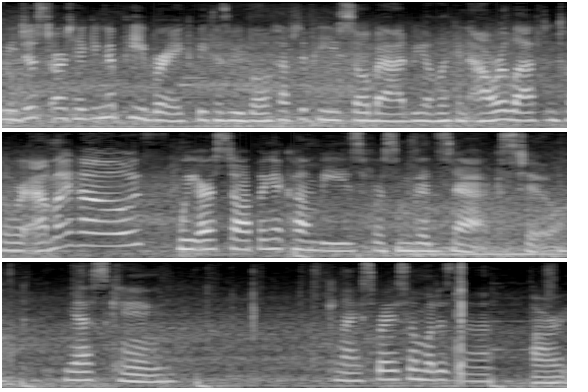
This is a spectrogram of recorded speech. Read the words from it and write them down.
we just are taking a pee break because we both have to pee so bad. We have like an hour left until we're at my house. We are stopping at Cumbies for some good snacks too. Yes, King. Can I spray some? What is that? R-E,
